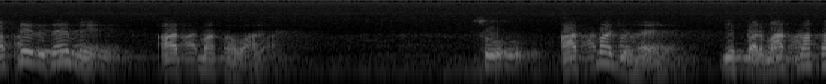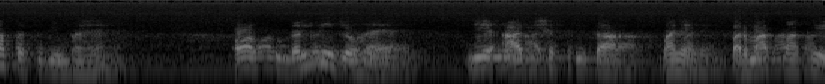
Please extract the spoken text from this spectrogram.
अपने हृदय में आत्मा का वास। सो आत्मा जो है, ये परमात्मा का प्रतिबिंब है और कुंडली जो है, ये आदि शक्ति का, माने परमात्मा के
